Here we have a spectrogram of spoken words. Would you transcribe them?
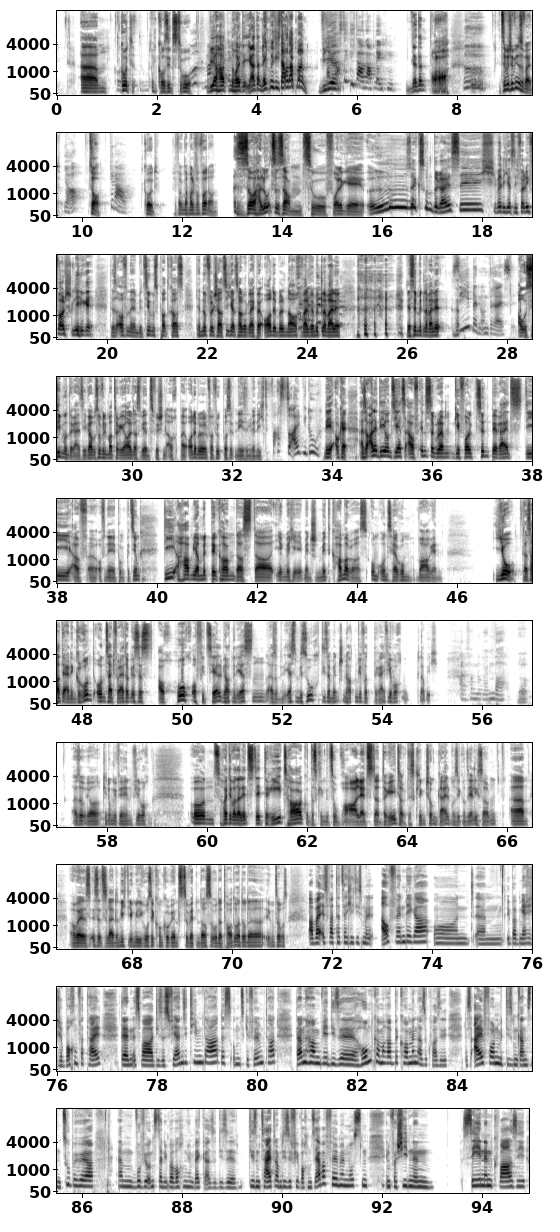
Ähm, gut, groß ins True. Gut, Wir hatten heute, Digga. ja, dann leck mich nicht dauernd ab, Mann. Wir, Lass dich nicht dauernd ablenken. ja, dann, oh, jetzt sind wir schon wieder soweit. Ja, So, genau. Gut, wir fangen nochmal von vorne an. So, hallo zusammen zu Folge äh, 36, wenn ich jetzt nicht völlig falsch liege, des offenen Beziehungspodcasts. Der Nuffel schaut sicherheitshalber gleich bei Audible nach, weil wir mittlerweile, wir sind mittlerweile, 37. oh, 37. Wir haben so viel Material, dass wir inzwischen auch bei Audible verfügbar sind. Nee, sind wir nicht. Fast so alt wie du. Nee, okay. Also alle, die uns jetzt auf Instagram gefolgt sind, bereits die auf äh, offene.beziehung, die haben ja mitbekommen, dass da irgendwelche Menschen mit Kameras um uns herum waren. Jo, das hatte einen Grund und seit Freitag ist es auch hochoffiziell. Wir hatten den ersten, also den ersten Besuch dieser Menschen hatten wir vor drei, vier Wochen, glaube ich. Anfang November. Ja. Also ja, geht ungefähr hin, vier Wochen. Und heute war der letzte Drehtag und das klingt jetzt so, wow, letzter Drehtag, das klingt schon geil, muss ich ganz ehrlich sagen. Ähm, Aber es ist jetzt leider nicht irgendwie die große Konkurrenz zu Wetten das oder Tatort oder irgend sowas. Aber es war tatsächlich diesmal aufwendiger und ähm, über mehrere Wochen verteilt, denn es war dieses Fernsehteam da, das uns gefilmt hat. Dann haben wir diese Home-Kamera bekommen, also quasi das iPhone mit diesem ganzen Zubehör, ähm, wo wir uns dann über Wochen hinweg, also diese, diesen Zeitraum, diese vier Wochen selber filmen mussten, in verschiedenen Szenen quasi.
